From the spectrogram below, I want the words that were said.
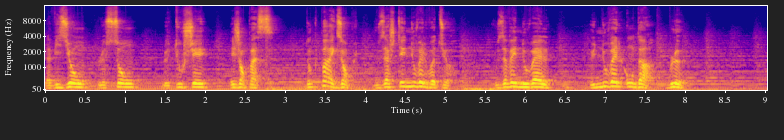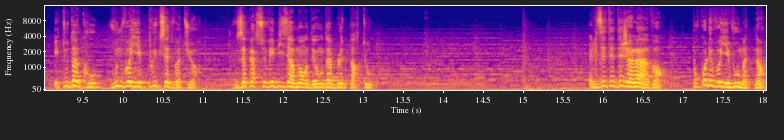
La vision, le son, le toucher, et j'en passe. Donc par exemple, vous achetez une nouvelle voiture. Vous avez une nouvelle, une nouvelle Honda bleue. Et tout d'un coup, vous ne voyez plus que cette voiture. Vous apercevez bizarrement des Honda bleues de partout. Elles étaient déjà là avant. Pourquoi les voyez-vous maintenant?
